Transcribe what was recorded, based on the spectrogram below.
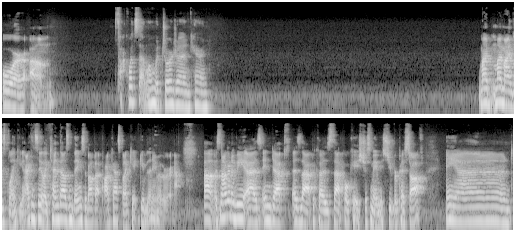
or um, fuck, what's that one with Georgia and Karen? my my mind is blanking. I can say like ten thousand things about that podcast, but I can't give you the name of it right now. Um, it's not going to be as in depth as that because that whole case just made me super pissed off. And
